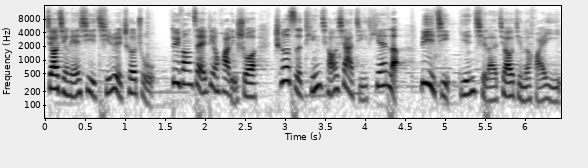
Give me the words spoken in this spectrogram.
交警联系奇瑞车主，对方在电话里说车子停桥下几天了，立即引起了交警的怀疑。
